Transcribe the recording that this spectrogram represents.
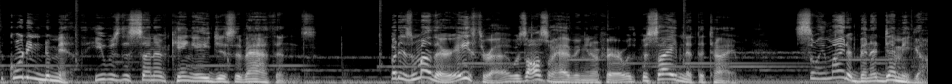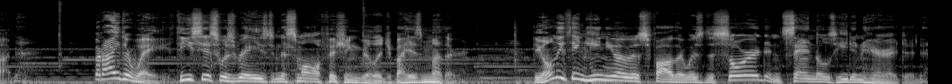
According to myth, he was the son of King Aegeus of Athens. But his mother, Aethra, was also having an affair with Poseidon at the time, so he might have been a demigod. But either way, Theseus was raised in a small fishing village by his mother. The only thing he knew of his father was the sword and sandals he'd inherited.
